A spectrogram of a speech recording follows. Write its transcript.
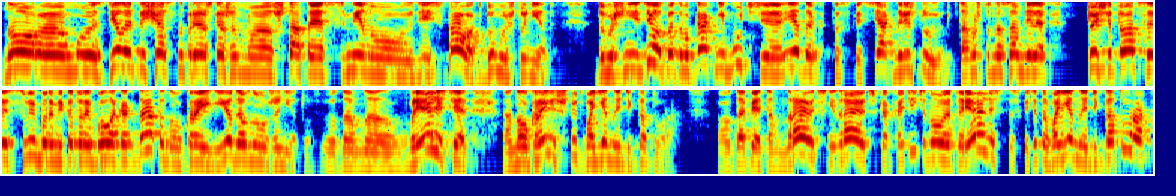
Но э, сделает ли сейчас, например, скажем, э, Штаты смену здесь ставок? Думаю, что нет. Думаю, что не сделают, поэтому как-нибудь э, эдак, так сказать, сяк нарисуют. Потому что, на самом деле, той ситуации с выборами, которая была когда-то на Украине, ее давно уже нету. Нам на, в реальности э, на Украине существует военная диктатура. Вот опять там нравится, не нравится, как хотите, но это реальность, так сказать, это военная диктатура.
